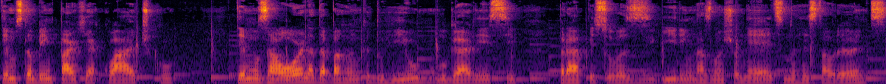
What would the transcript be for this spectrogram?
Temos também parque aquático, temos a orla da barranca do rio, lugar esse para pessoas irem nas lanchonetes, nos restaurantes.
